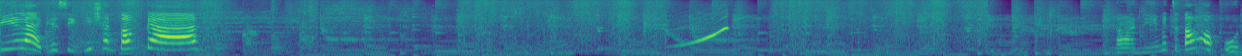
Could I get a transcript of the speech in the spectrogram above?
นี่แหละคือสิ่งที่ฉันต้องการตอนนี้มันจะต้องอบอุ่น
